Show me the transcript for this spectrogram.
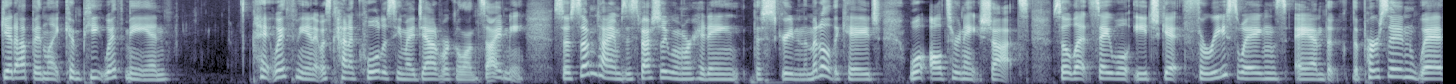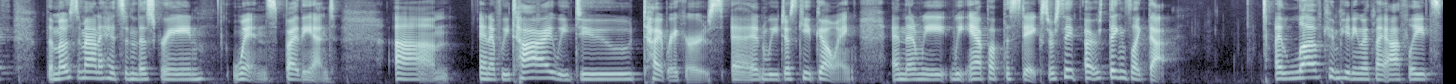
get up and like compete with me and hit with me and it was kind of cool to see my dad work alongside me. So sometimes, especially when we're hitting the screen in the middle of the cage, we'll alternate shots. So let's say we'll each get three swings and the, the person with the most amount of hits into the screen wins by the end. Um, and if we tie, we do tiebreakers and we just keep going. And then we we amp up the stakes or, say, or things like that. I love competing with my athletes.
